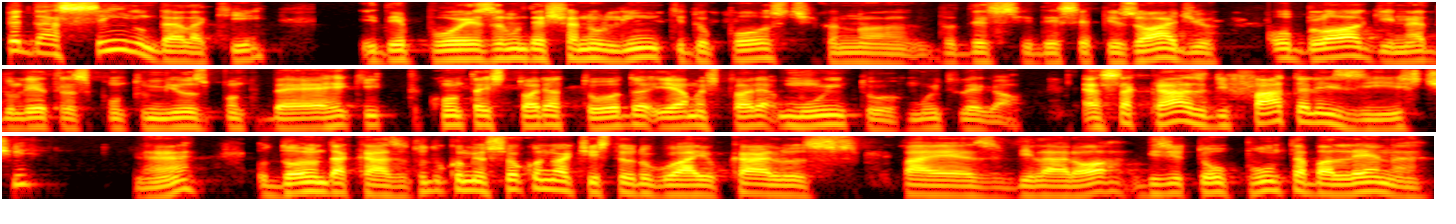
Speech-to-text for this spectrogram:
pedacinho dela aqui e depois vamos deixar no link do post no, desse, desse episódio o blog né, do letras.muse.br que conta a história toda e é uma história muito, muito legal. Essa casa, de fato, ela existe, né? O dono da casa, tudo começou quando o artista uruguaio Carlos Paes Vilaró visitou Punta Balena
